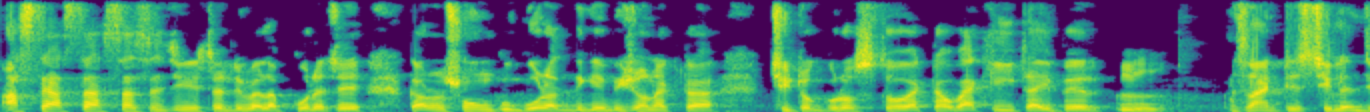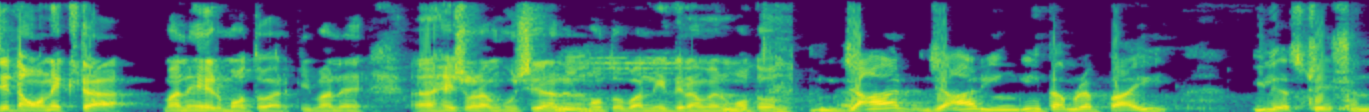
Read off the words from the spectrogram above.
আস্তে আস্তে আস্তে আস্তে জিনিসটা ডেভেলপ করেছে। কারণ শঙ্কু গোড়ার দিকে ভীষণ একটা ছিটগ্রস্ত একটা ওয়াকি টাইপের সায়েন্টিস্ট ছিলেন যেটা অনেকটা মানে এর মতো আর কি মানে হেসরাম হুঁশিয়ারের মতো বা নিধিরামের মতো। যার যার ইঙ্গিত আমরা পাই ইলাস্ট্রেশন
